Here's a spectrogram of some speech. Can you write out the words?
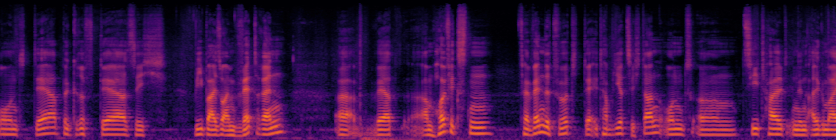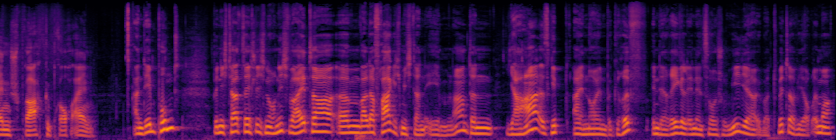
und der Begriff, der sich wie bei so einem Wettrennen, äh, wer am häufigsten verwendet wird, der etabliert sich dann und ähm, zieht halt in den allgemeinen Sprachgebrauch ein. An dem Punkt bin ich tatsächlich noch nicht weiter, ähm, weil da frage ich mich dann eben. Ne? Denn ja, es gibt einen neuen Begriff, in der Regel in den Social Media, über Twitter, wie auch immer.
